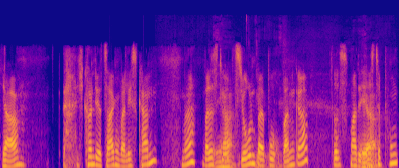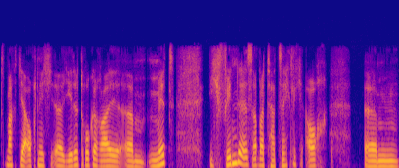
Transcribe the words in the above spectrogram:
Ja, ich könnte jetzt sagen, weil ich es kann, ne? weil es ja. die Option bei Buchbann gab. Das ist mal der ja. erste Punkt. Macht ja auch nicht äh, jede Druckerei ähm, mit. Ich finde es aber tatsächlich auch, ähm,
